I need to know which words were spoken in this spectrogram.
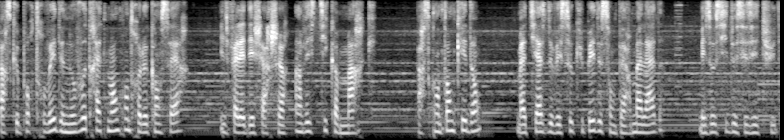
Parce que pour trouver de nouveaux traitements contre le cancer, il fallait des chercheurs investis comme Marc. Parce qu'en tant qu'aidant, Mathias devait s'occuper de son père malade, mais aussi de ses études.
